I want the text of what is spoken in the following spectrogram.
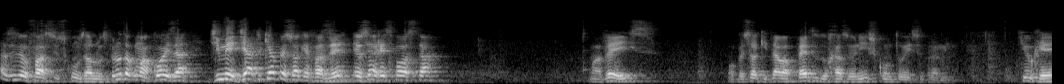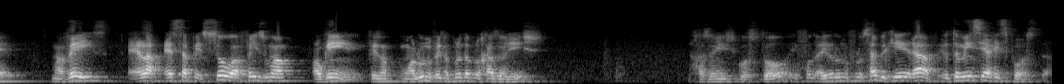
às vezes eu faço isso com os alunos, pergunta alguma coisa, de imediato o que a pessoa quer fazer, eu sei a resposta. Uma vez, uma pessoa que estava perto do Razonish contou isso para mim. Que o quê? Uma vez, ela, essa pessoa fez uma, alguém, fez uma, um aluno fez uma pergunta para o Razonish, o Razonish gostou, e falou, aí o aluno falou, sabe o que, Rav? Eu também sei a resposta.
